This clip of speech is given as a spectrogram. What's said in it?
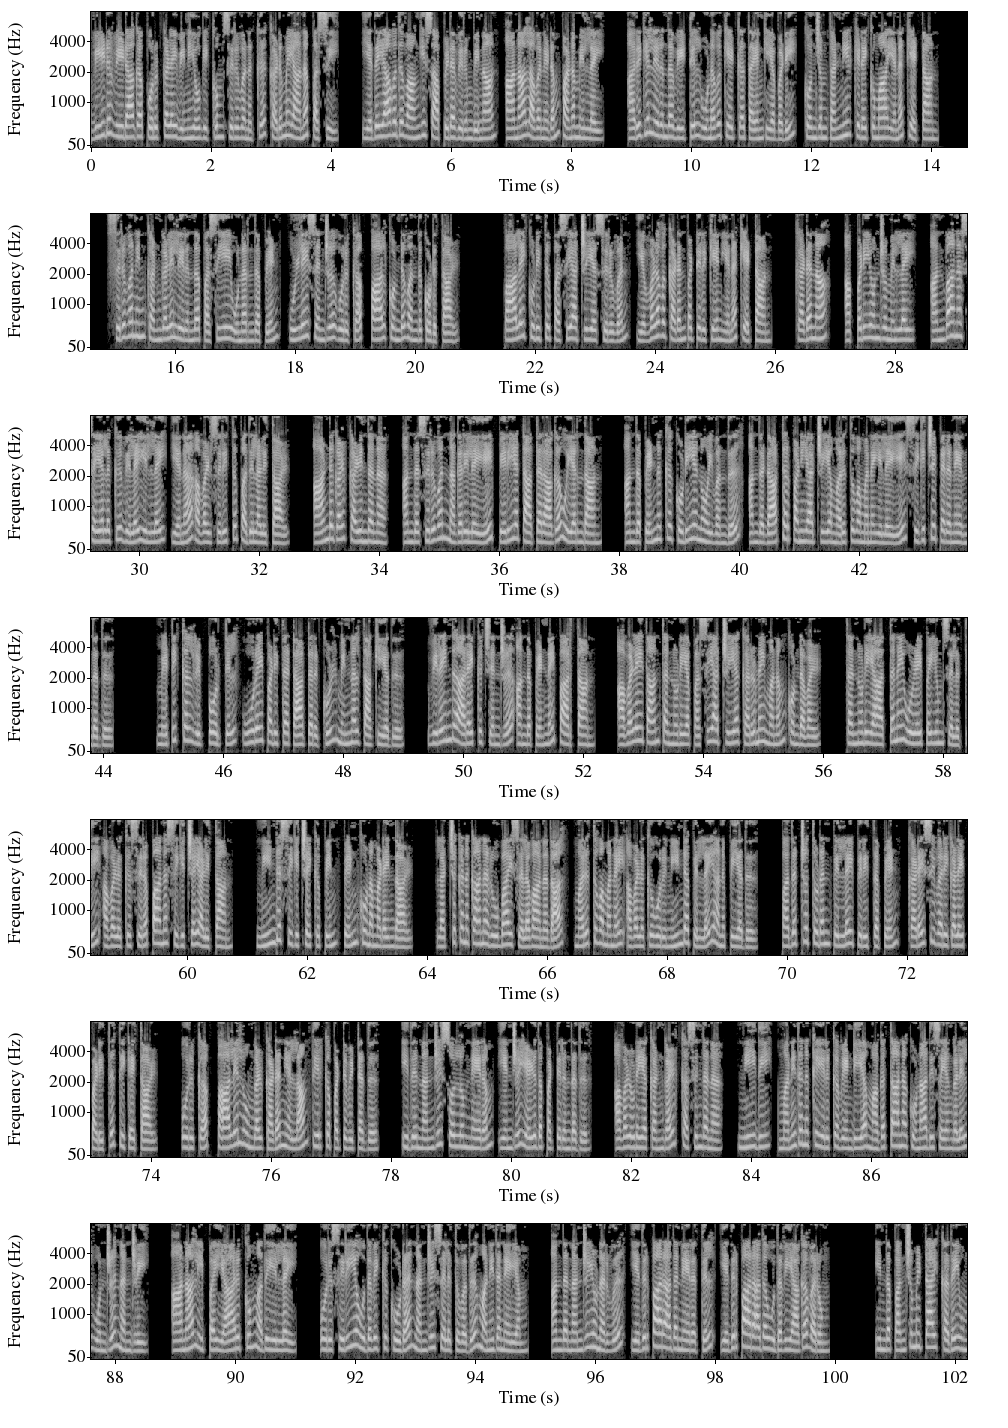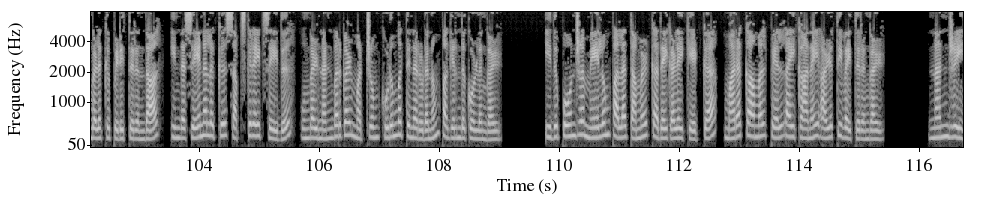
வீடு வீடாக பொருட்களை விநியோகிக்கும் சிறுவனுக்கு கடுமையான பசி. எதையாவது வாங்கி சாப்பிட விரும்பினான் ஆனால் அவனிடம் பணம் இல்லை. அருகில் இருந்த வீட்டில் உணவு கேட்க தயங்கியபடி கொஞ்சம் தண்ணீர் கிடைக்குமா? என கேட்டான். சிறுவனின் கண்களில் இருந்த பசியை உணர்ந்த பெண் உள்ளே சென்று ஒரு கப் பால் கொண்டு வந்து கொடுத்தாள். பாலை குடித்து பசியாற்றிய சிறுவன் எவ்வளவு கடன்பட்டிருக்கேன்? என கேட்டான். கடனா? அப்படியொன்றுமில்லை. அன்பான செயலுக்கு விலை இல்லை என அவள் சிரித்து பதிலளித்தாள். ஆண்டுகள் கழிந்தன. அந்த சிறுவன் நகரிலேயே பெரிய டாக்டராக உயர்ந்தான். அந்த பெண்ணுக்கு கொடிய நோய் வந்து அந்த டாக்டர் பணியாற்றிய மருத்துவமனையிலேயே சிகிச்சை பெற நேர்ந்தது. மெடிக்கல் ரிப்போர்ட்டில் ஊரை படித்த டாக்டருக்குள் மின்னல் தாக்கியது. விரைந்து அறைக்குச் சென்று அந்த பெண்ணை பார்த்தான். அவளேதான் தன்னுடைய பசியாற்றிய கருணை மனம் கொண்டவள். தன்னுடைய அத்தனை உழைப்பையும் செலுத்தி அவளுக்கு சிறப்பான சிகிச்சை அளித்தான். நீண்ட சிகிச்சைக்கு பின் பெண் குணமடைந்தாள். லட்சக்கணக்கான ரூபாய் செலவானதால் மருத்துவமனை அவளுக்கு ஒரு நீண்ட பிள்ளை அனுப்பியது. பதற்றத்துடன் பிள்ளை பிரித்த பெண் கடைசி வரிகளை படித்து திகைத்தாள். ஒரு கப் பாலில் உங்கள் கடன் எல்லாம் தீர்க்கப்பட்டுவிட்டது. இது நன்றி சொல்லும் நேரம் என்று எழுதப்பட்டிருந்தது. அவளுடைய கண்கள் கசிந்தன. நீதி மனிதனுக்கு இருக்க வேண்டிய மகத்தான குணாதிசயங்களில் ஒன்று நன்றி. ஆனால் இப்ப யாருக்கும் அது இல்லை. ஒரு சிறிய உதவிக்கு கூட நன்றி செலுத்துவது மனிதநேயம். அந்த நன்றியுணர்வு எதிர்பாராத நேரத்தில் எதிர்பாராத உதவியாக வரும். இந்த பஞ்சுமிட்டாய் கதை உங்களுக்கு பிடித்திருந்தால் இந்த சேனலுக்கு சப்ஸ்கிரைப் செய்து உங்கள் நண்பர்கள் மற்றும் குடும்பத்தினருடனும் பகிர்ந்து கொள்ளுங்கள். இது போன்ற மேலும் பல தமிழ் கதைகளை கேட்க மறக்காமல் பெல் ஐக்கானை அழுத்தி வைத்திருங்கள். நன்றி.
